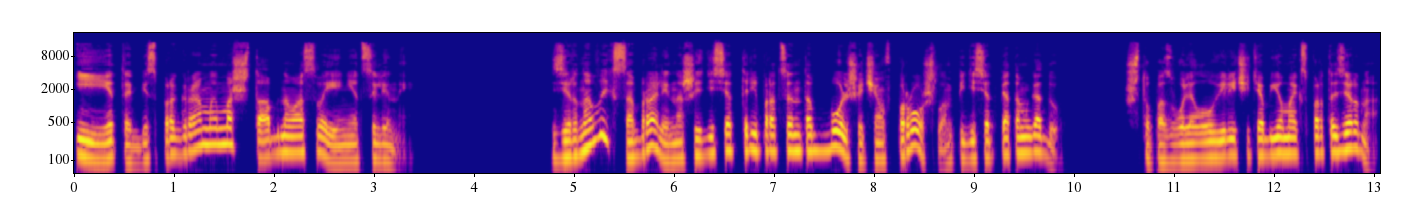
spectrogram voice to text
И это без программы масштабного освоения целины. Зерновых собрали на 63% больше, чем в прошлом, 55 году, что позволило увеличить объем экспорта зерна.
